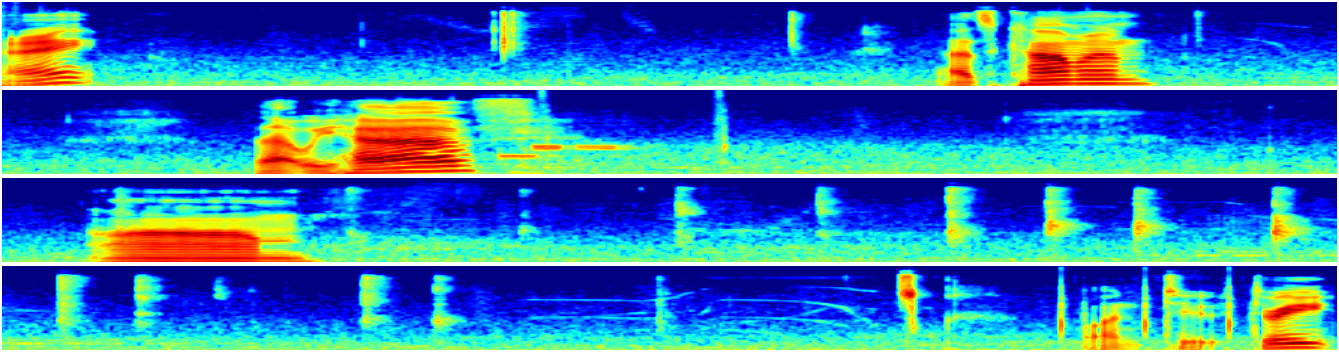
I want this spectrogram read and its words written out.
Alright. That's coming. That we have. Um... One, two, three.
